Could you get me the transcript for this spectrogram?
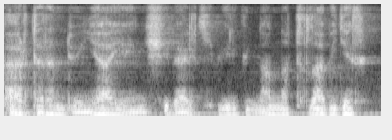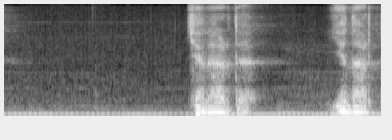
Carter'ın dünyaya inişi belki bir gün anlatılabilir. Kenarda Yenard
